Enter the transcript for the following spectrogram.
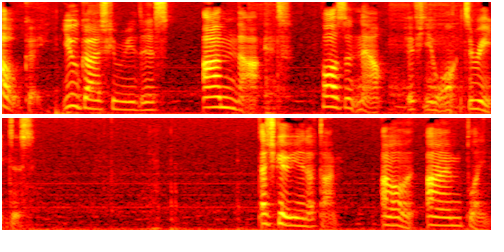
Okay, you guys can read this. I'm not. Pause it now if you want to read this. That should give you enough time. I'm on, I'm playing.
